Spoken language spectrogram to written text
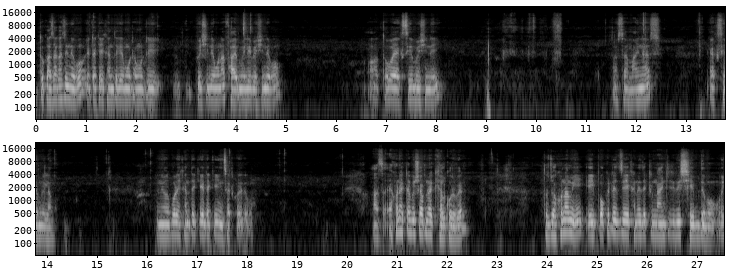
একটু কাছাকাছি নেব। এটাকে এখান থেকে মোটামুটি বেশি নেব না ফাইভ মিলি বেশি নেব। অথবা এক সিএম বেশি নেই। আচ্ছা মাইনাস এক সিএম নিলাম। নেওয়ার পর এখান থেকে এটাকে ইনসার্ট করে দেব। আচ্ছা এখন একটা বিষয় আপনারা খেয়াল করবেন। তো যখন আমি এই পকেটের যে এখানে যে একটা নাইনটি ডিগ্রি শেপ দেব, ওই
